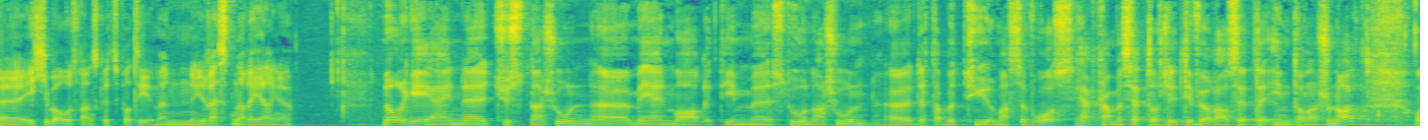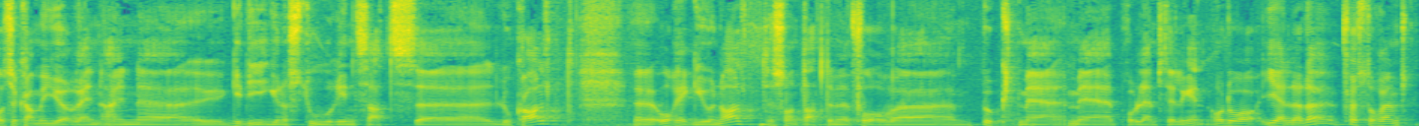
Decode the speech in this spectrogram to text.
ikke bare hos Fremskrittspartiet, men i resten av regjeringa òg. Norge er en eh, kystnasjon Vi med en maritim eh, stornasjon. Dette betyr masse for oss. Her kan vi sette oss litt i førersetet internasjonalt, og så kan vi gjøre en, en gedigen og stor innsats lokalt og regionalt, sånn at vi får bukt med, med, problemstillingen. Og Da gjelder det først og fremst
